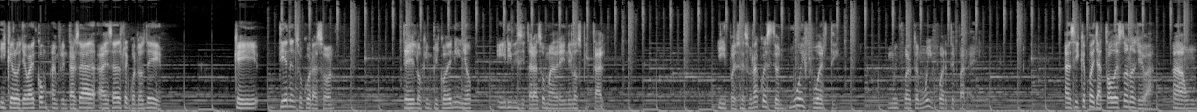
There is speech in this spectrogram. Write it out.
y que lo lleva a, enfrentarse a, a esos recuerdos de que tiene en su corazón de lo que implicó de niño ir y visitar a su madre en el hospital. Y pues es una cuestión muy fuerte, muy fuerte, muy fuerte para él. Así que pues ya todo esto nos lleva a un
